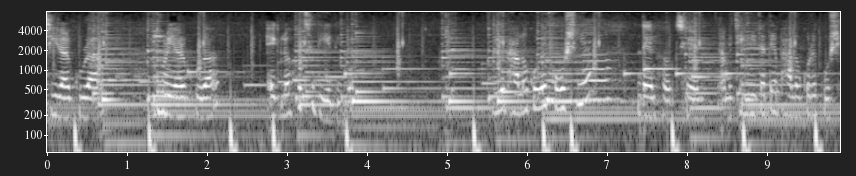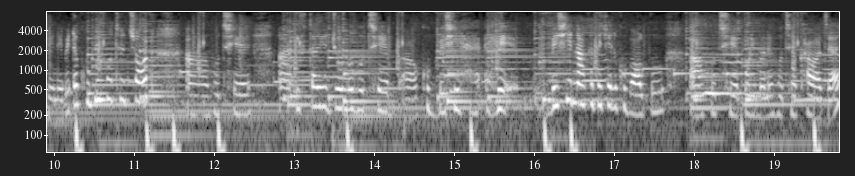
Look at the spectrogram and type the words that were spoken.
জিরার গুঁড়া, ধনিয়ার গুঁড়া, এগুলো হচ্ছে দিয়ে দিব। দিয়ে ভালো করে কষিয়ে দেন হচ্ছে, আমি চিংড়িটা দিয়ে ভালো করে কষিয়ে নেব। এটা খুবই হচ্ছে চট হচ্ছে ইফতারির জন্য হচ্ছে খুব বেশি বেশি না খেতে চাইলে খুব অল্প হচ্ছে পরিমাণে হচ্ছে খাওয়া যায়।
